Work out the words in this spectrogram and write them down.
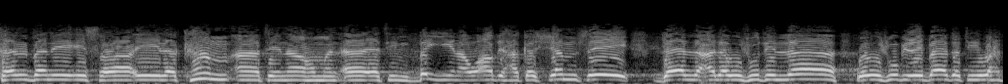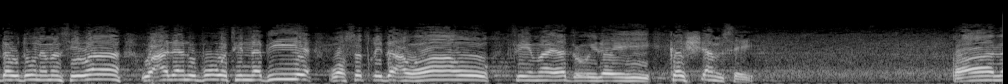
سل بني إسرائيل كم آتيناهم من آية بينة واضحة كالشمس دالة على وجود الله ووجوب عبادته وحده دون من سواه وعلى نبوة النبي وصدق دعواه فيما يدعو إليه كالشمس. قال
